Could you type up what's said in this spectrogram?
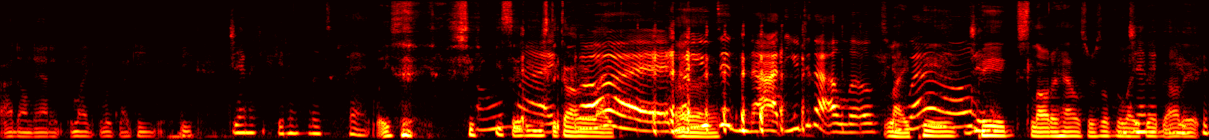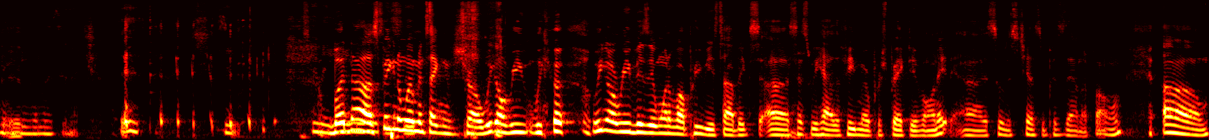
I don't doubt it. Mike looked like he, he Janet, you're getting a little too fat. He said, she, Oh he said he used to my call her like God. no, you did not. You did that a little too like well. pig, pig slaughterhouse or something like that. All you're that. finna yeah. eat a little too much. But no, speaking of women taking control, we gonna re, we gonna, we gonna revisit one of our previous topics uh, since we have the female perspective on it. Uh, as soon as Chelsea puts down the phone, um,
